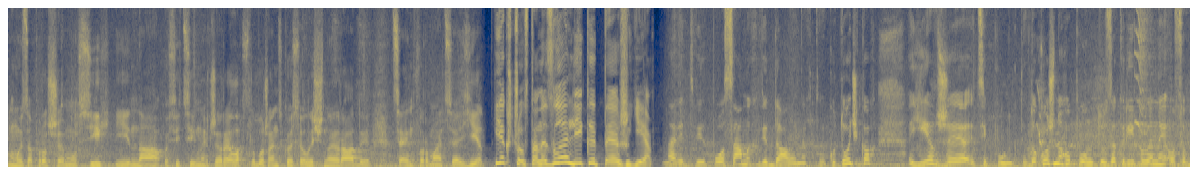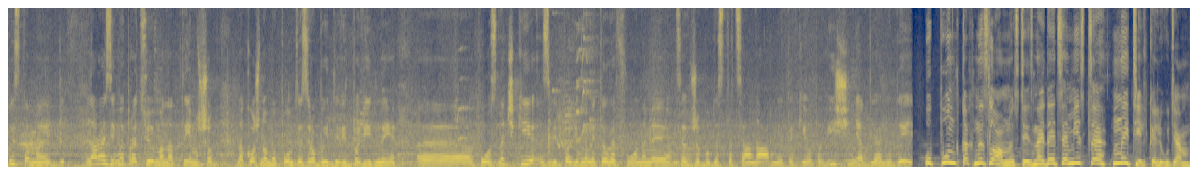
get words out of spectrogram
ми запрошуємо всіх і на офіційних джерелах Слобожанської селищної ради ця інформація є. Якщо стане зле, ліки теж є. Навіть по самих віддалених куточках є вже ці пункти. До кожного пункту закріплений особиста медик. Наразі ми працюємо над тим, щоб на кожному пункті зробити відповідні е, позначки з відповідними телефонами. Це вже буде стаціонарне такі оповіщення для людей. У пунктах незламності знайдеться місце не тільки людям.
